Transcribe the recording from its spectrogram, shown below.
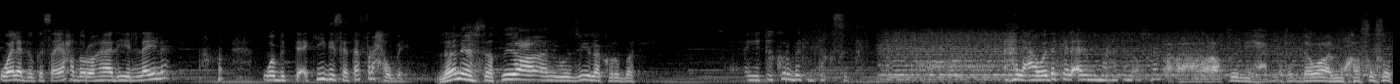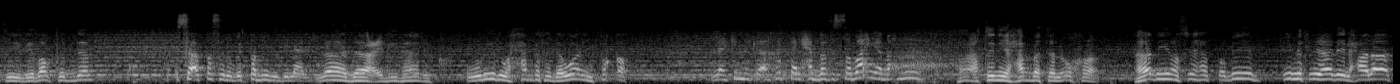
ولدك سيحضر هذه الليلة؟ وبالتأكيد ستفرح به. لن يستطيع أن يزيل كربتي. أية كربة تقصد؟ هل عاودك الألم مرة أخرى؟ أعطني حبة الدواء المخصصة لضغط الدم. سأتصل بالطبيب بلال. لا داعي لذلك. أريد حبة دواء فقط. لكنك أخذت الحبة في الصباح يا محمود. أعطني حبة أخرى. هذه نصيحة طبيب في مثل هذه الحالات.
